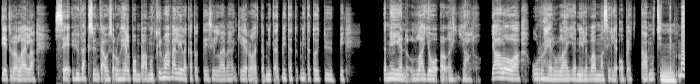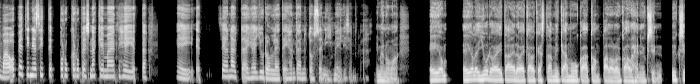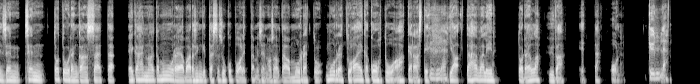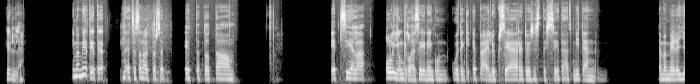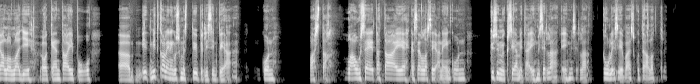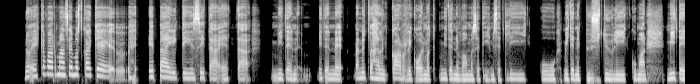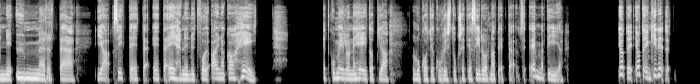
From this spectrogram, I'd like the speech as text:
tietyllä lailla se hyväksyntä olisi ollut helpompaa. Mutta kyllä mä välillä katsottiin sillä vähän kierroa, että mitä, mitä, mitä toi tyyppi, että meidän lajo, jalo, jaloa urheilulajia niille vammaisille opettaa. Mutta sitten mm. mä vaan opetin ja sitten porukka rupesi näkemään, että hei, että hei, että sehän näyttää ihan judolle, että eihän tämä nyt ole sen ihmeellisempää. Nimenomaan. Ei ole ei ole judo, ei taido eikä oikeastaan mikään muukaan kamppailu ole kauhean yksin, yksin sen, sen totuuden kanssa, että eiköhän noita muureja varsinkin tässä sukupuolittamisen osalta on murrettu, murrettu aika kohtuu ahkerasti. Kyllä. Ja tähän väliin todella hyvä, että on. Kyllä, kyllä. Niin mä mietin, että, että sä sanoit tuossa, että, että, tota, että siellä oli jonkinlaisia niin kuin kuitenkin epäilyksiä erityisesti siitä, että miten tämä meidän jalolaji oikein taipuu. Mitkä oli niin kuin tyypillisimpiä niin kuin vastalauseita tai ehkä sellaisia niin kuin kysymyksiä, mitä ihmisillä, ihmisillä tuli siinä vaiheessa, kun te aloittelit? No ehkä varmaan semmoista kaikkea epäiltiin sitä, että miten, miten ne, mä nyt vähän karrikoin, mutta miten ne vammaiset ihmiset liikkuu, miten ne pystyy liikkumaan, miten ne ymmärtää ja sitten, että, että eihän ne nyt voi ainakaan heittää. Et kun meillä on ne heitot ja lukot ja kuristukset ja sidonnat, että en mä tiedä. Joten, jotenkin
